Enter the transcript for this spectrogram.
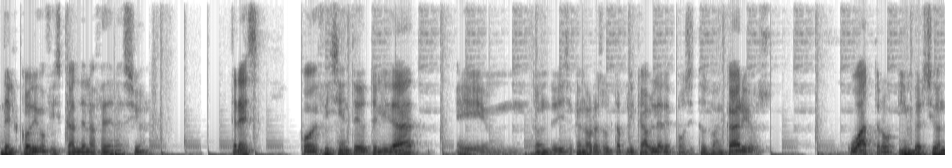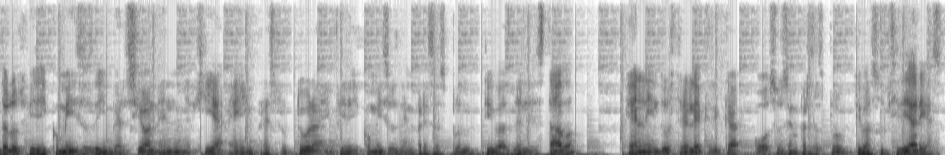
del Código Fiscal de la Federación. 3. Coeficiente de utilidad, em, donde dice que no resulta aplicable a depósitos bancarios. 4. Inversión de los fideicomisos de inversión en energía e infraestructura en fideicomisos de empresas productivas del Estado en la industria eléctrica o sus empresas productivas subsidiarias.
